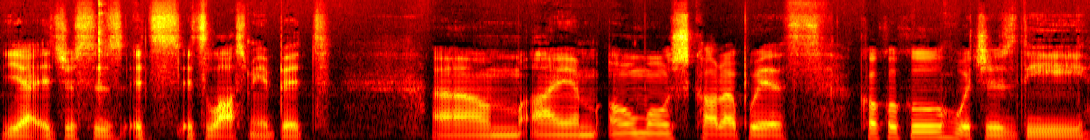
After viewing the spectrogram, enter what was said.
yeah, it just is it's it's lost me a bit. Um, I am almost caught up with Kokkoku, which is the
